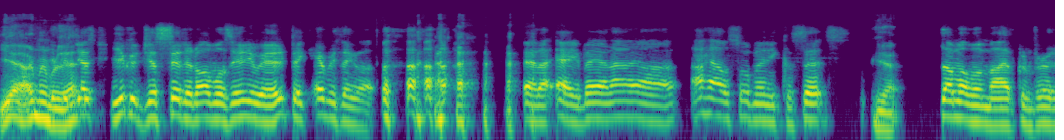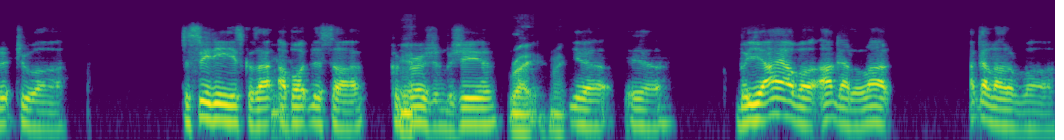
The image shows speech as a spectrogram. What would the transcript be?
Yeah, I remember You that. just you could just send it almost anywhere. It'd pick everything up. and I, hey man, I uh I have so many cassettes. yeah. Some of them I've converted to uh to CDs because I, I bought this uh conversion machine. Right. Right. Yeah, yeah. But yeah, I have a I got a lot I got a lot of uh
